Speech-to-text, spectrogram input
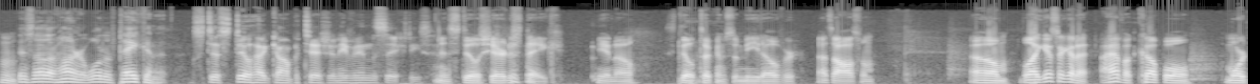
Hmm. This other hunter would have taken it. Still, still had competition even in the '60s. and still shared a steak. you know, still took him some meat over. That's awesome. Um, well, I guess I gotta. I have a couple more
